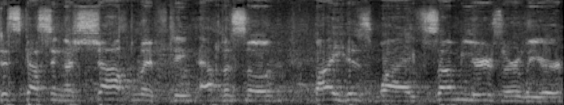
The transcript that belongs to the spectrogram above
discussing a shoplifting episode by his wife some years earlier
